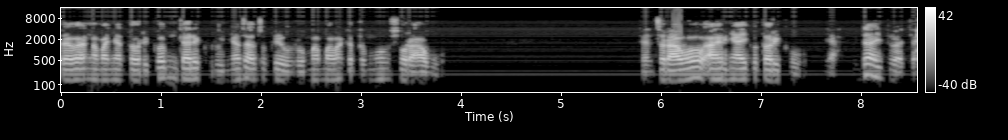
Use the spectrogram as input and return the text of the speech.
cewek namanya Toriko mencari gurunya saat Suki Uruma malah ketemu Surawo dan Surawo akhirnya ikut Toriko. Ya udah itu aja.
